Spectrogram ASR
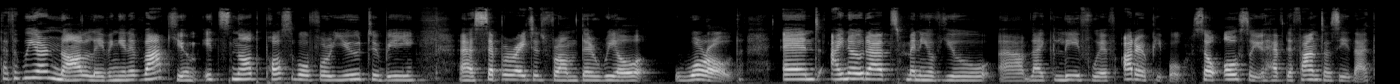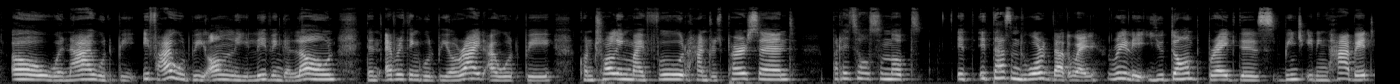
that we are not living in a vacuum. It's not possible for you to be uh, separated from the real world. And I know that many of you uh, like live with other people. So also you have the fantasy that, oh, when I would be, if I would be only living alone, then everything would be all right. I would be controlling my food 100%. But it's also not it, it doesn't work that way. Really, you don't break this binge eating habit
